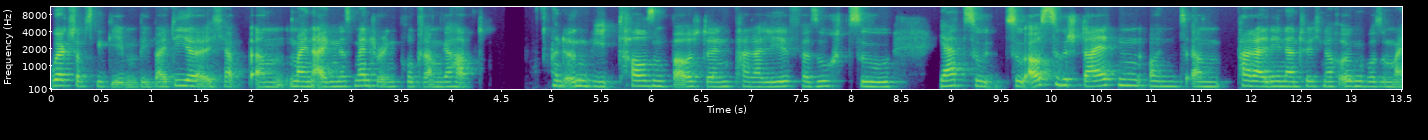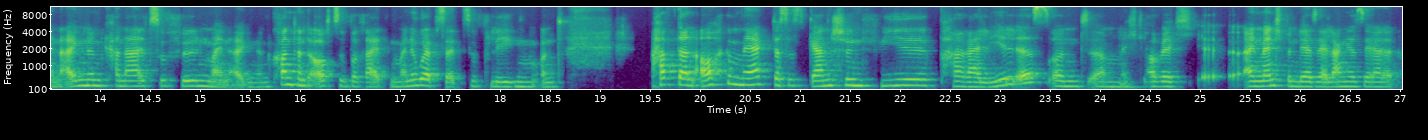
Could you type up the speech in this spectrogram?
Workshops gegeben, wie bei dir. Ich habe ähm, mein eigenes Mentoring-Programm gehabt und irgendwie tausend Baustellen parallel versucht zu, ja, zu, zu auszugestalten und ähm, parallel natürlich noch irgendwo so meinen eigenen Kanal zu füllen, meinen eigenen Content aufzubereiten, meine Website zu pflegen und habe dann auch gemerkt, dass es ganz schön viel parallel ist und ähm, ich glaube, ich äh, ein Mensch bin, der sehr lange sehr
